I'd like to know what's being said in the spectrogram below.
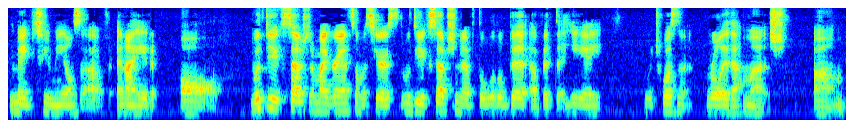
make two meals of, and I ate all with the exception of my grandson was here, with the exception of the little bit of it that he ate, which wasn't really that much, um,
